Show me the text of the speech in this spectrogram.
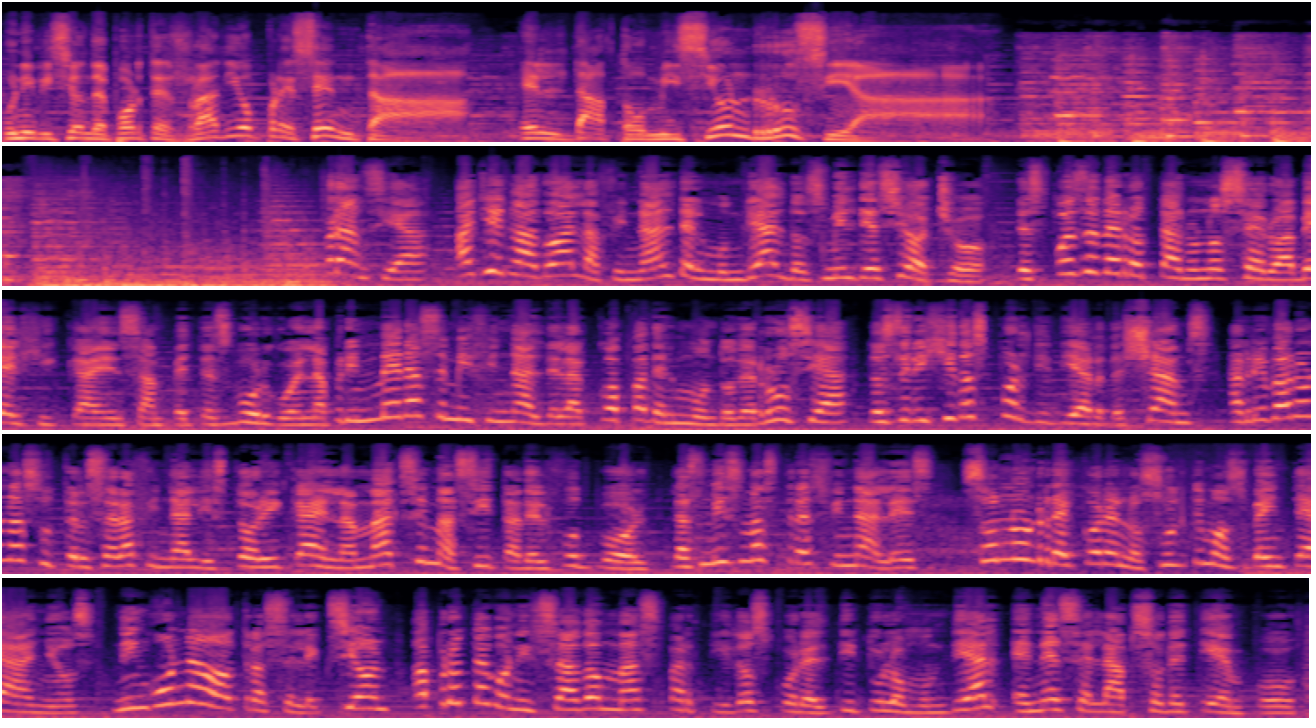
Univisión Deportes Radio presenta el dato Misión Rusia. Ha llegado a la final del Mundial 2018 después de derrotar 1-0 a Bélgica en San Petersburgo en la primera semifinal de la Copa del Mundo de Rusia. Los dirigidos por Didier Deschamps arribaron a su tercera final histórica en la máxima cita del fútbol. Las mismas tres finales son un récord en los últimos 20 años. Ninguna otra selección ha protagonizado más partidos por el título mundial en ese lapso de tiempo.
